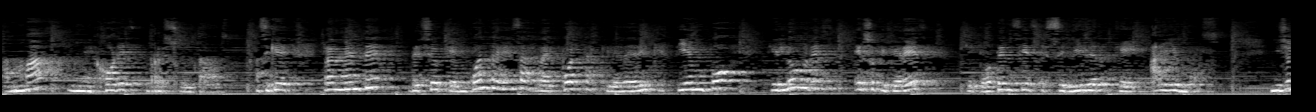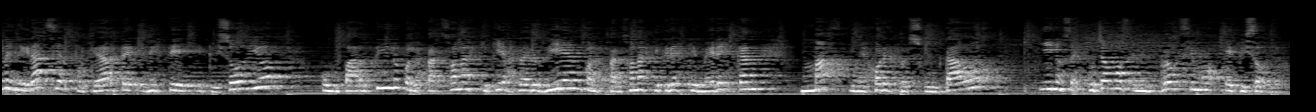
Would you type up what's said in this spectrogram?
a más y mejores resultados. Así que realmente deseo que encuentres esas respuestas, que le dediques tiempo, que logres eso que querés, que potencies ese líder que hay en vos. Millones de gracias por quedarte en este episodio compartirlo con las personas que quieras ver bien, con las personas que crees que merezcan más y mejores resultados y nos escuchamos en el próximo episodio.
